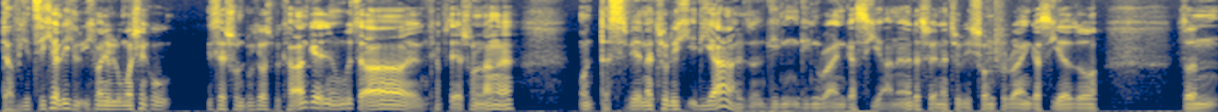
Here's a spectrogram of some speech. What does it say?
da wird sicherlich, ich meine, Lomaschenko ist ja schon durchaus bekannt ja in den USA, kämpft er ja schon lange. Und das wäre natürlich ideal so, gegen, gegen Ryan Garcia. Ne? Das wäre natürlich schon für Ryan Garcia so, so, ein,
